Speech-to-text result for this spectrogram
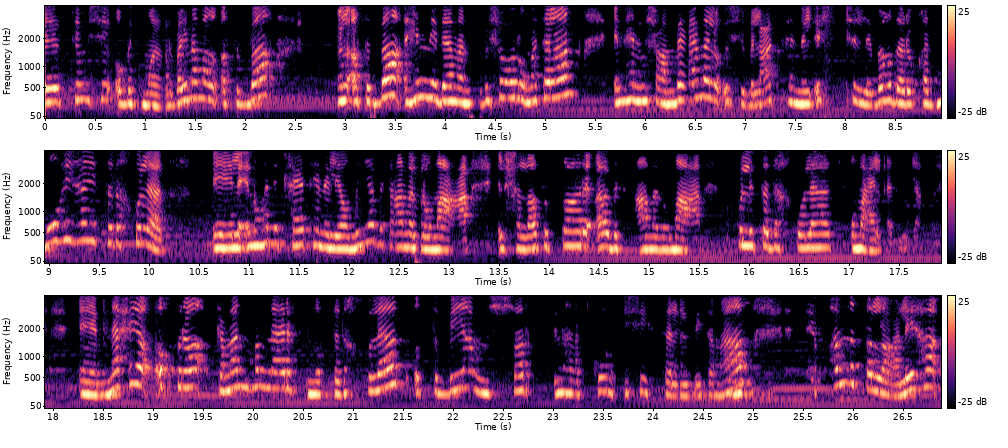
آه، بتمشي وبتمر. بينما الأطباء الأطباء هن دائما بيشعروا مثلا انهن مش عم بيعملوا إشي بالعكس هن الإشي اللي بيقدروا يقدموه هي هاي التدخلات. إيه لأنه هن بحياتهم اليومية بتعاملوا مع الحالات الطارئة بتعاملوا مع كل التدخلات ومع الأدوية. إيه من ناحية أخرى كمان مهم نعرف إنه التدخلات الطبية مش شرط إنها تكون إشي سلبي تمام؟ مهم نطلع عليها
